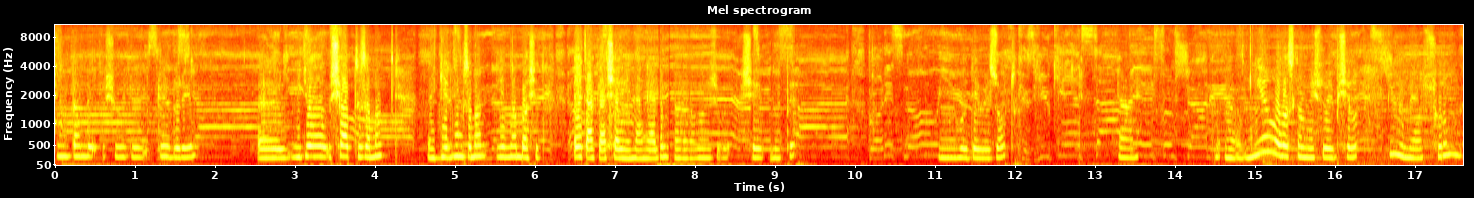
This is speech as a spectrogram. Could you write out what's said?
Şimdi ben de şu videoyu durdurayım. Ee, video şey yaptığı zaman e, girdiğim zaman yeniden başladı. Evet arkadaşlar yeniden geldim. Şu şey map'i. Ee, Holiday Resort. Yani ee, niye Alaska'nın meşhur bir şey var? Bilmiyorum yani sorun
